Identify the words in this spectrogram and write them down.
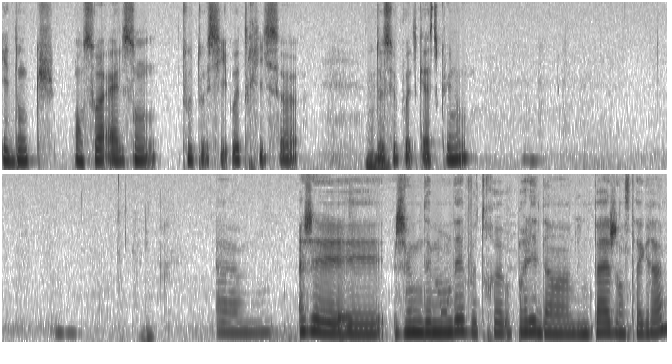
et donc, en soi, elles sont tout aussi autrices de Mhm. ce podcast que nous. Euh, ah, je me demandais, vous parliez d'un- d'une page Instagram,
